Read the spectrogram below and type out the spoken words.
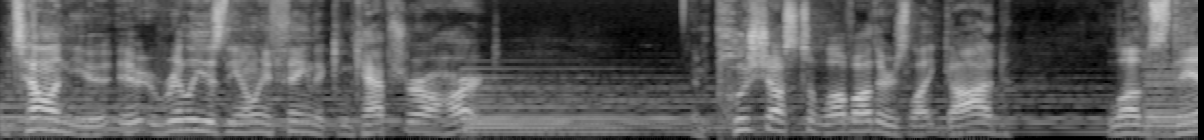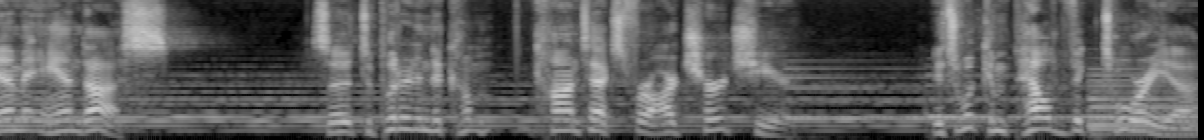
I'm telling you, it really is the only thing that can capture our heart and push us to love others like God loves them and us. So, to put it into com- context for our church here, it's what compelled Victoria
